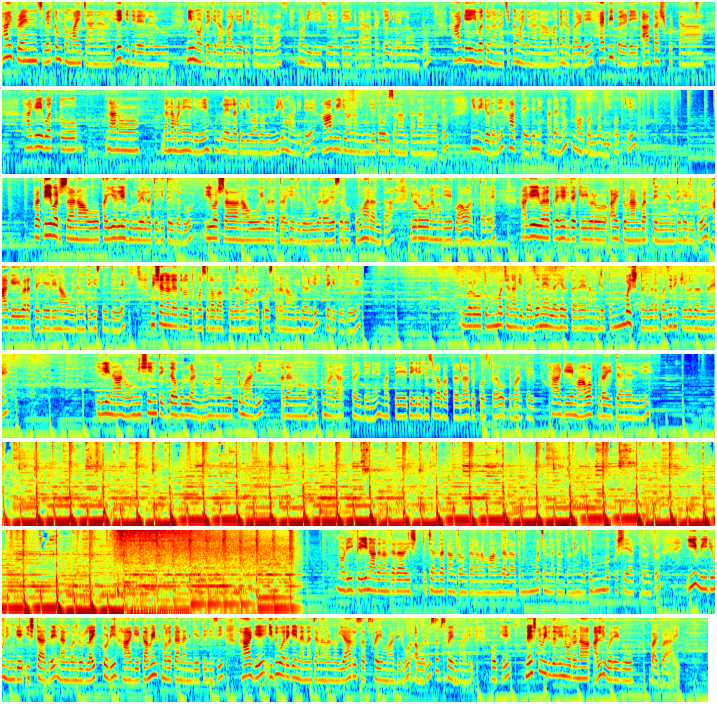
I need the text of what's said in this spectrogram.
Hi friends welcome to my channel ಹೇಗಿದ್ದೀರಾ ಎಲ್ಲರೂ? ನೀವು ನೋಡ್ತಾ ಇದ್ದೀರಾ ಭಾಗೀರಥಿ ಕನ್ನಡ ವ್ಲಾಗ್ಸ್ ನೋಡಿ, ಇಲ್ಲಿ ಸೇವಂತಿ ಗಿಡ, ಕಡಲೆ ಗಿಡ ಎಲ್ಲ ಉಂಟು. ಹಾಗೆ ಇವತ್ತು ನನ್ನ ಚಿಕ್ಕ ನನ್ನ ಮಗನ ಬರ್ಡೇ ಹ್ಯಾಪಿ ಬರ್ಡೇ ಆಕಾಶ್ ಪುಟ್ಟ. ಹಾಗೆ ಇವತ್ತು ನಾನು ನನ್ನ ಮನೆಯಲ್ಲಿ ಹುಲ್ಲು ಎಲ್ಲ ತೆಗೆಯುವಾಗ ಒಂದು ವಿಡಿಯೋ ಮಾಡಿದ್ದೆ. ಆ ವಿಡಿಯೋನು ನಿಮಗೆ ತೋರಿಸೋಣ ಅಂತ ನಾನು ಇವತ್ತು ಈ ವಿಡಿಯೋದಲ್ಲಿ ಹಾಕ್ತಾ ಇದ್ದೇನೆ. ಅದನ್ನು ನೋಡ್ಕೊಂಡು ಬನ್ನಿ ಓಕೆ ಪ್ರತಿ ವರ್ಷ ನಾವು ಕೈಯಲ್ಲೇ ಹುಲ್ಲು ಎಲ್ಲ ತೆಗಿತಾ ಈ ವರ್ಷ ನಾವು ಇವರ ಹತ್ರ ಹೇಳಿದೆವು, ಇವರ ಹೆಸರು ಕುಮಾರ ಅಂತ. ಇವರು ನಮಗೆ ಭಾವ ಆಗ್ತಾರೆ. ಹಾಗೆ ಇವರ ಹತ್ರ ಹೇಳಿದ್ದಕ್ಕೆ ಇವರು, ಆಯಿತು, ನಾನು ಬರ್ತೇನೆ ಅಂತ ಹೇಳಿದರು. ಹಾಗೆ ಇವರ ಹತ್ರ ಹೇಳಿ ನಾವು ಇದನ್ನು ತೆಗಿಸ್ತಾ ಇದ್ದೇವೆ ಮಿಷನಲ್ಲಿ ಆದರೂ ತುಂಬ ಸುಲಭ ಆಗ್ತದಲ್ಲ ಅದಕ್ಕೋಸ್ಕರ ನಾವು ಇದರಲ್ಲಿ ತೆಗಿತಾ ಇದ್ದೇವೆ ಇವರು ತುಂಬ ಚೆನ್ನಾಗಿ ಭಜನೆ ಎಲ್ಲ ಹೇಳ್ತಾರೆ. ನಮಗೆ ತುಂಬ ಇಷ್ಟ ಇವರ ಭಜನೆ ಕೇಳೋದಂದರೆ. ಇಲ್ಲಿ ನಾನು ಮಿಷಿನ್ ತೆಗೆದ ಹುಲ್ಲನ್ನು ನಾನು ಒಟ್ಟು ಮಾಡಿ ಅದನ್ನು ಒಟ್ಟು ಮಾಡಿ ಹಾಕ್ತಾ ಇದ್ದೇನೆ. ಮತ್ತು ತೆಗಿಲಿಕ್ಕೆ ಸುಲಭ ಆಗ್ತದಲ್ಲ, ಅದಕ್ಕೋಸ್ಕರ ಒಟ್ಟು ಮಾಡ್ತಾ ಇದ್ದೆ. ಹಾಗೆ ಮಾವ ಕೂಡ ಇದ್ದಾರೆ ಅಲ್ಲಿ. ನೋಡಿ ಕ್ಲೀನ್ ಆದ ನಂತರ ಇಷ್ಟು ಚೆಂದ ಕಾಣ್ತಾ ಉಂಟಲ್ಲ ನಮ್ಮ ಅಂಗಲ, ತುಂಬ ಚೆಂದ ಕಾಣ್ತಾ ಉಂಟು. ನನಗೆ ತುಂಬ ಖುಷಿ ಆಗ್ತಾ ಉಂಟು. ಈ ವಿಡಿಯೋ ನಿಮಗೆ ಇಷ್ಟ ಆದರೆ ನನಗೊಂದು ಲೈಕ್ ಕೊಡಿ, ಹಾಗೆ ಕಮೆಂಟ್ ಮೂಲಕ ನನಗೆ ತಿಳಿಸಿ. ಹಾಗೆ ಇದುವರೆಗೆ ನನ್ನ ಚಾನಲನ್ನು ಯಾರು ಸಬ್ಸ್ಕ್ರೈಬ್ ಮಾಡಿಲ್ವೋ ಅವರು ಸಬ್ಸ್ಕ್ರೈಬ್ ಮಾಡಿ. ಓಕೆ ನೆಕ್ಸ್ಟ್ ವಿಡಿಯೋದಲ್ಲಿ ನೋಡೋಣ. ಅಲ್ಲಿವರೆಗೂ ಬಾಯ್ ಬಾಯ್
